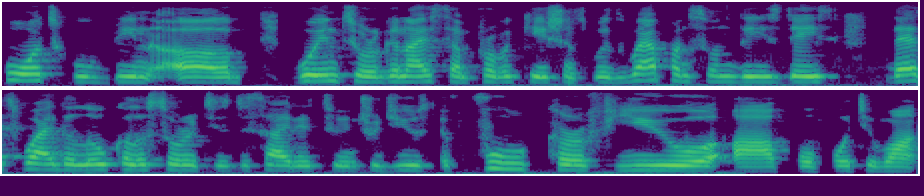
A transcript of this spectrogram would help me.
caught who've been uh, going to organize some provocations with weapons on these days. That's why the local authorities decided to introduce a full curfew uh, for 41,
